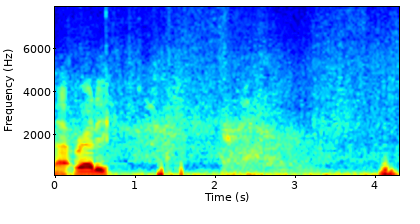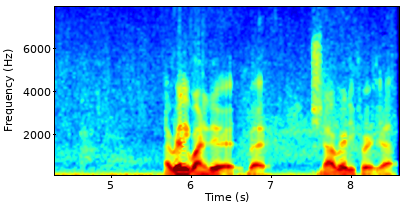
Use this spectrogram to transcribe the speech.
Not ready I really want to do it, but she's not ready for it yet.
